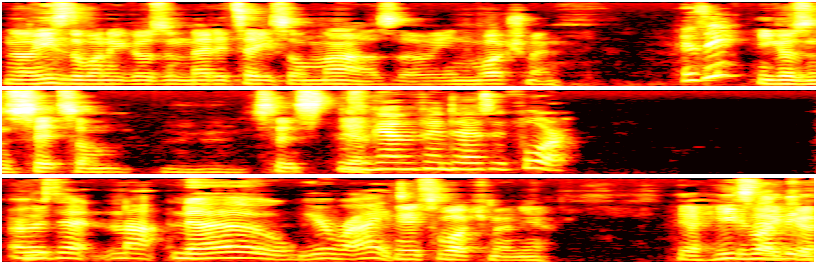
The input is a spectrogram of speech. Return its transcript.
No, he's the one who goes and meditates on Mars, though, in Watchmen. Is he? He goes and sits on. Mm-hmm. Sits. Who's Yeah. the guy in the Fantastic Four? Or is that not? No, you're right. It's Watchmen, yeah. Yeah, he's like a,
